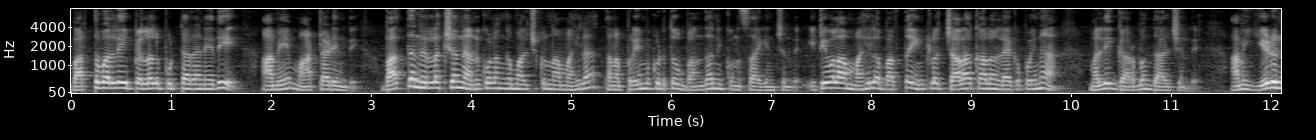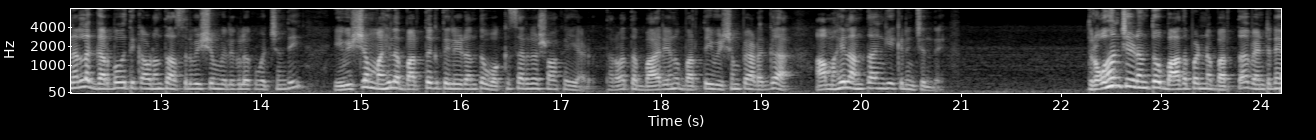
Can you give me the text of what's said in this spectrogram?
భర్త వల్లే ఈ పిల్లలు పుట్టారనేది ఆమె మాట్లాడింది. భర్త నిర్లక్ష్యాన్ని అనుకూలంగా మలుచుకున్న మహిళ తన ప్రేమికుడితో బంధాన్ని కొనసాగించింది. ఇటీవల ఆ మహిళ భర్త ఇంట్లో చాలా కాలం లేకపోయినా మళ్ళీ గర్భం దాల్చింది. ఆమె ఏడు నెలల గర్భవతి కావడంతో అసలు విషయం వెలుగులోకి వచ్చింది. ఈ విషయం మహిళ భర్తకు తెలియడంతో ఒక్కసారిగా షాక్ అయ్యాడు. తర్వాత భార్యను భర్త ఈ విషయంపై అడగ్గా ఆ మహిళ అంతా అంగీకరించింది. ద్రోహం చేయడంతో బాధపడిన భర్త వెంటనే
